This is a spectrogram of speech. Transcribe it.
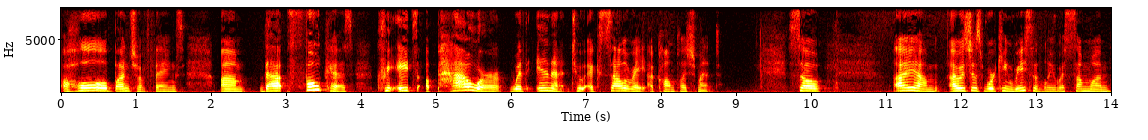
a whole bunch of things, um, that focus creates a power within it to accelerate accomplishment. So, I um, I was just working recently with someone.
